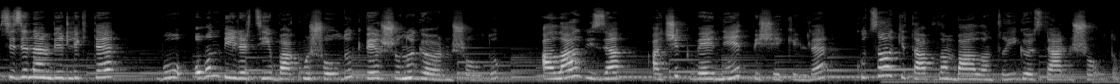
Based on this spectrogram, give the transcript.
sizinle birlikte bu 10 belirtiyi bakmış olduk ve şunu görmüş olduk. Allah bize açık ve net bir şekilde kutsal kitapla bağlantıyı göstermiş oldu.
